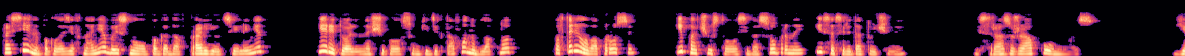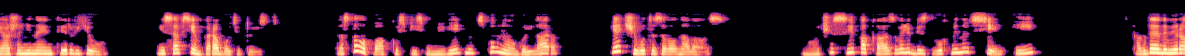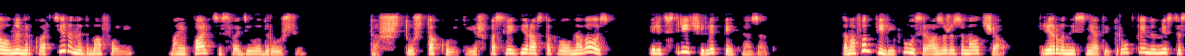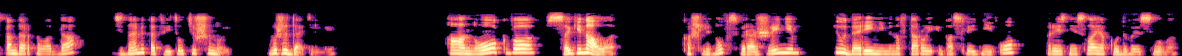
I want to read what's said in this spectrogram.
Рассеянно поглазев на небо и снова погадав, прольется или нет, я ритуально нащупала в сумке диктофон и блокнот, повторила вопросы и почувствовала себя собранной и сосредоточенной. И сразу же опомнилась. Я же не на интервью, не совсем по работе, то есть. Достала папку с письмами ведьмы, вспомнила Гульнару и от чего-то заволновалась. Но часы показывали без двух минут семь, и когда я набирала номер квартиры на домофоне, мои пальцы сводило дрожью. Да что ж такое-то? Я ж в последний раз так волновалась, перед встречей лет пять назад. Домофон пиликнул и сразу же замолчал, прерванный снятой трубкой, но вместо стандартного «да» динамик ответил тишиной, выжидательный. «Аноква Сагинала!» Кашлянув с выражением и ударениями на второй и последний «о» произнесла я кодовое слово.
